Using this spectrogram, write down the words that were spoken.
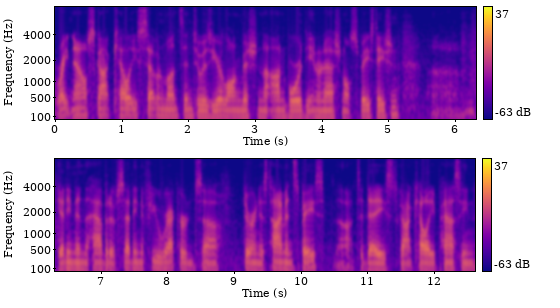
Right now, Scott Kelly, seven months into his year long mission on board the International Space Station, uh, getting in the habit of setting a few records uh, during his time in space. Uh, today, Scott Kelly passing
